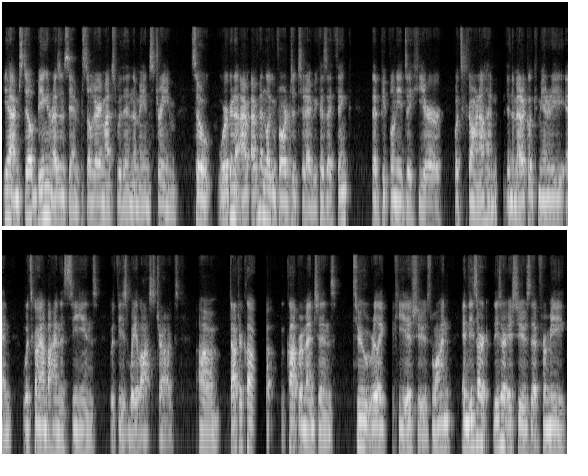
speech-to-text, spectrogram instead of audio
Yeah, I'm still being in residency. I'm still very much within the mainstream. So we're gonna. I, I've been looking forward to today because I think that people need to hear what's going on in the medical community and what's going on behind the scenes with these weight loss drugs. Um, Dr. Klaper mentions two really key issues. One, and these are these are issues that for me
